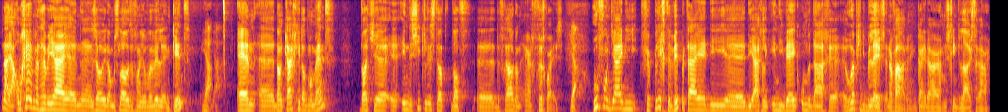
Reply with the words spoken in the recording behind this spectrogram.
nou ja, op een gegeven moment hebben jij en eh Zoe dan besloten van... joh, we willen een kind. Ja. En eh, dan krijg je dat moment dat je eh, in de cyclus... dat, dat de vrouw dan erg vruchtbaar is. Ja. Hoe vond jij die verplichte wippartijen die, die eigenlijk in die week om de dagen... hoe heb je die beleefd en ervaren? En kan je daar misschien de luisteraar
